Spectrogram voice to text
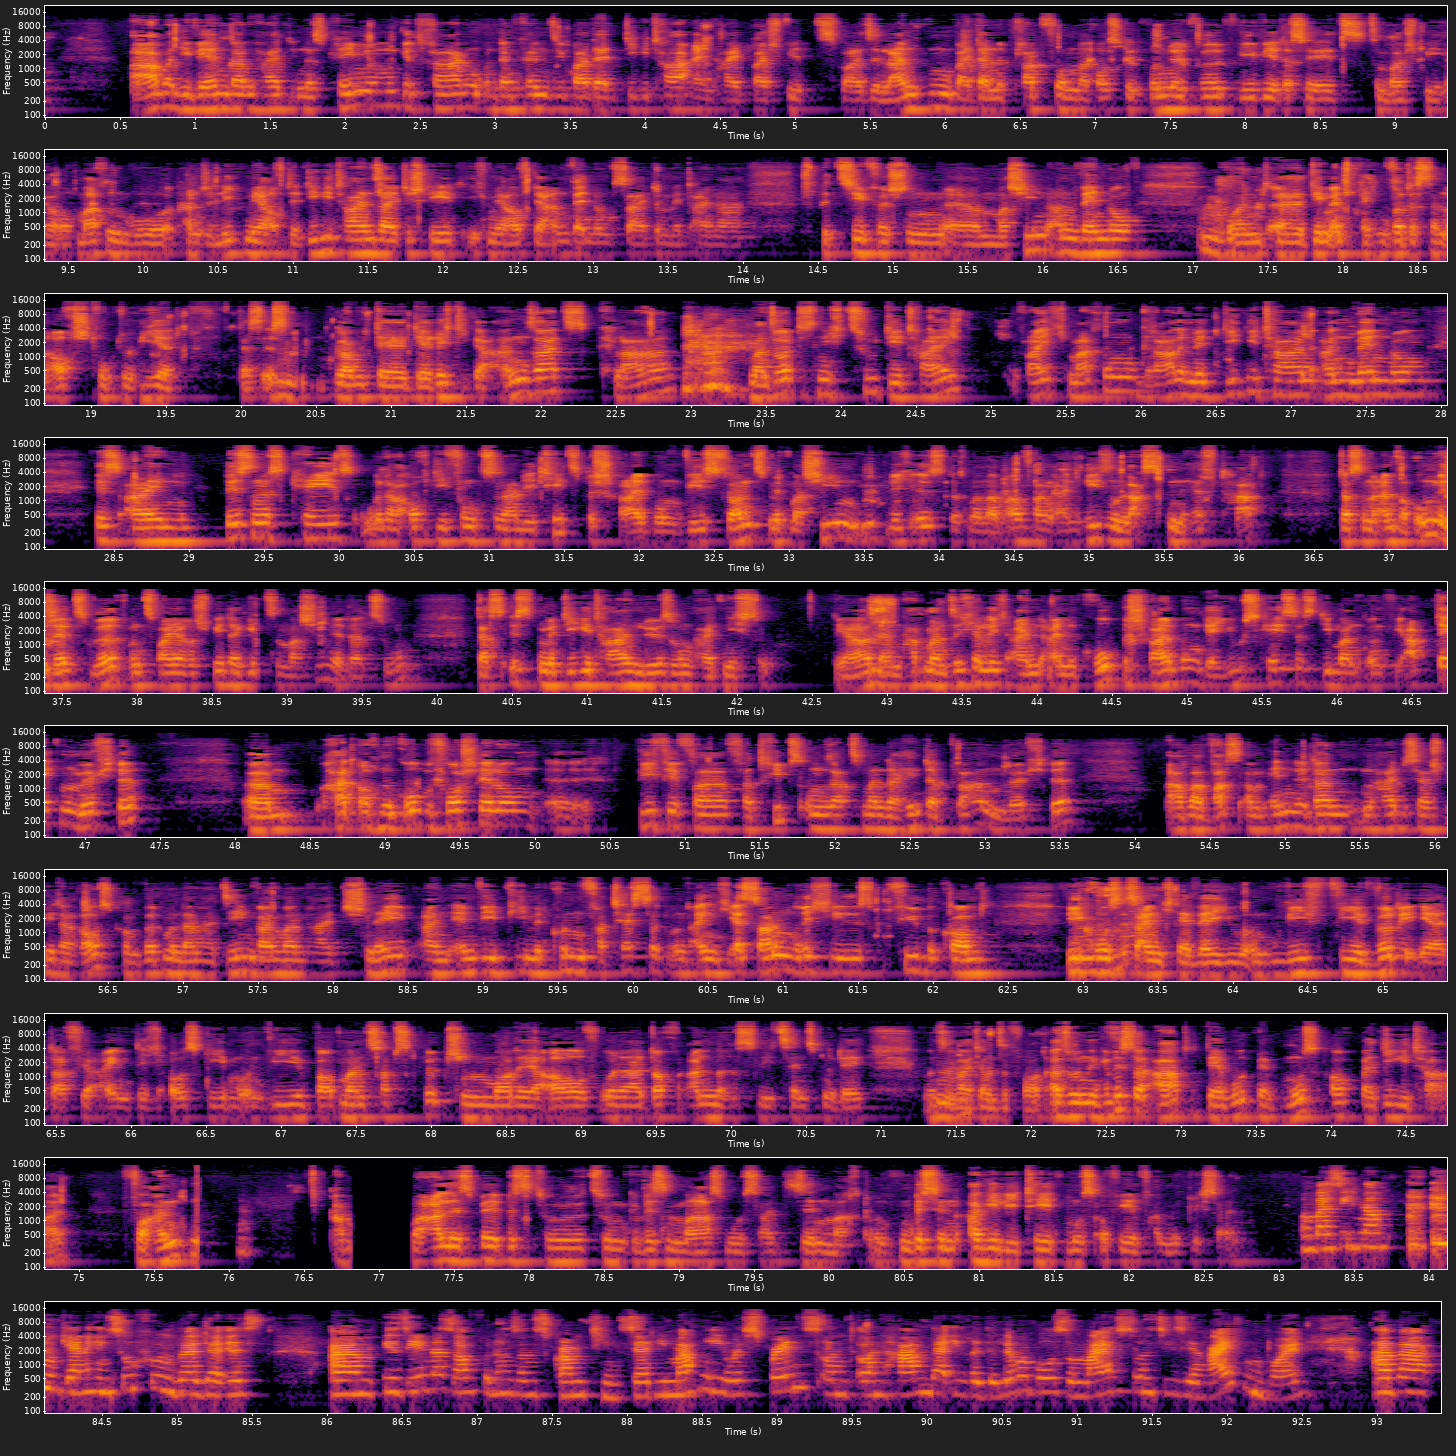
aber die werden dann halt in das Gremium getragen und dann können sie bei der Digitaleinheit beispielsweise landen, weil dann eine Plattform daraus gegründet wird, wie wir das ja jetzt zum Beispiel hier auch machen, wo Angelique mehr auf der digitalen Seite steht, ich mehr auf der Anwendungsseite mit einer spezifischen äh, Maschinenanwendung mhm. und äh, dementsprechend wird das dann auch strukturiert. Das ist, glaube ich, der, der richtige Ansatz. Klar, man sollte es nicht zu detailreich machen. Gerade mit digitalen Anwendungen ist ein Business Case oder auch die Funktionalitätsbeschreibung, wie es sonst mit Maschinen üblich ist, dass man am Anfang ein riesen Lastenheft hat, das dann einfach umgesetzt wird und zwei Jahre später gibt es eine Maschine dazu. Das ist mit digitalen Lösungen halt nicht so. Ja, dann hat man sicherlich ein, eine Grobbeschreibung der Use Cases, die man irgendwie abdecken möchte ähm, hat auch eine grobe Vorstellung, äh, wie viel Ver Vertriebsumsatz man dahinter planen möchte. Aber was am Ende dann ein halbes Jahr später rauskommt, wird man dann halt sehen, weil man halt schnell einen MVP mit Kunden vertestet und eigentlich erst dann ein richtiges Gefühl bekommt, wie groß mhm. ist eigentlich der Value und wie viel würde er dafür eigentlich ausgeben und wie baut man ein Subscription-Modell auf oder doch anderes Lizenzmodell und mhm. so weiter und so fort. Also eine gewisse Art der Roadmap muss auch bei digital vorhanden, alles bis zu, einem gewissen Maß, wo es halt Sinn macht und ein bisschen Agilität muss auf jeden Fall möglich sein. Und was ich noch gerne hinzufügen würde, ist, ähm, wir sehen das auch von unseren Scrum-Teams. Ja, die machen ihre Sprints und, und haben da ihre Deliverables und Milestones, die sie erreichen wollen. Aber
